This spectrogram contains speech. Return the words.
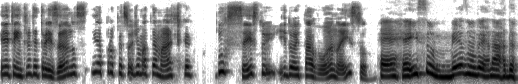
Ele tem 33 anos e é professor de matemática do sexto e do oitavo ano, é isso? É, é isso mesmo, Bernardo.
